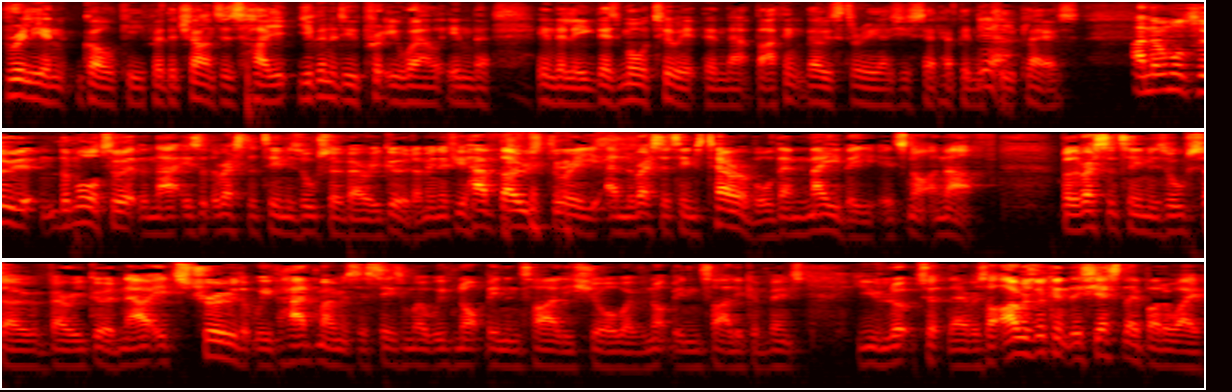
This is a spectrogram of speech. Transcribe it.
brilliant goalkeeper, the chances are you're going to do pretty well in the in the league. There's more to it than that, but I think those three, as you said, have been the yeah. key players. And the more to it, the more to it than that is that the rest of the team is also very good. I mean, if you have those three and the rest of the team's terrible, then maybe it's not enough. But the rest of the team is also very good. Now, it's true that we've had moments this season where we've not been entirely sure, where we've not been entirely convinced. You looked at their result. I was looking at this yesterday, by the way,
